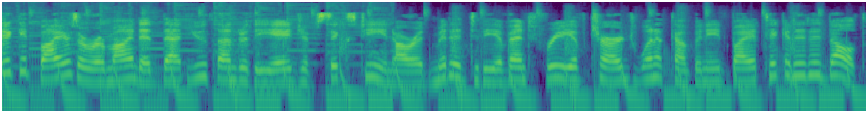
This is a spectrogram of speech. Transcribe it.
Ticket buyers are reminded that youth under the age of 16 are admitted to the event free of charge when accompanied by a ticketed adult.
